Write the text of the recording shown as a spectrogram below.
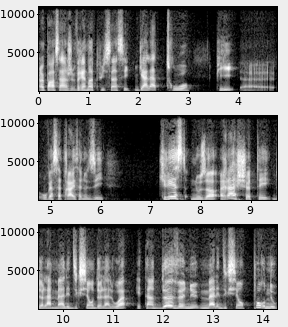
un passage vraiment puissant. C'est Galates 3, puis euh, au verset 13, ça nous dit Christ nous a rachetés de la malédiction de la loi, étant devenu malédiction pour nous,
